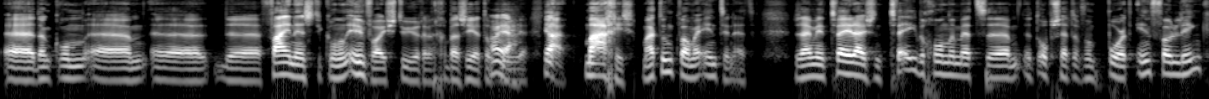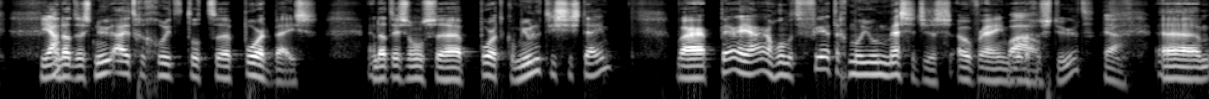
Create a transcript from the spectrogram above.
Eh, dan kon ehm, eh, de finance die kon een invoice sturen gebaseerd op Oh ja. die. Ja. Nou, magisch. Maar toen kwam er internet. Dus zijn we in 2002 begonnen met het opzetten van Port Infolink. Ja. En dat is nu uitgegroeid tot Portbase. En dat is ons Port Community systeem. Waar per jaar 140 miljoen messages overheen worden gestuurd. ja. Ehm,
